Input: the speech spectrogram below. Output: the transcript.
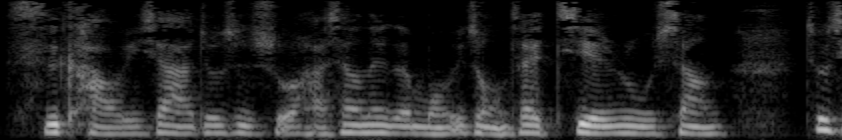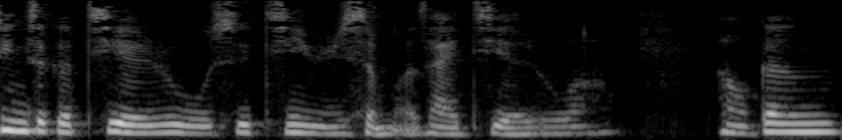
思考一下，就是说，好像那个某一种在介入上，究竟这个介入是基于什么在介入啊？好，跟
